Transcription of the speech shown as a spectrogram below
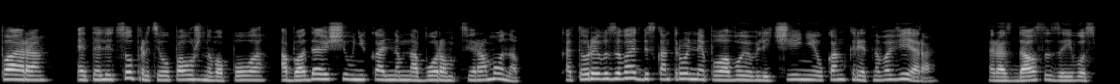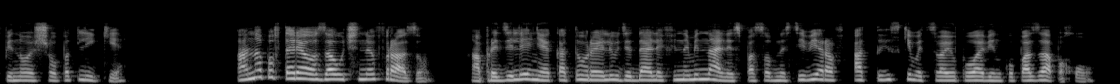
Пара – это лицо противоположного пола, обладающее уникальным набором феромонов, который вызывает бесконтрольное половое влечение у конкретного Вера. Раздался за его спиной шепот Лики. Она повторяла заученную фразу, определение, которое люди дали феноменальной способности веров отыскивать свою половинку по запаху.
